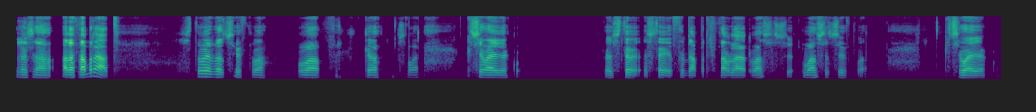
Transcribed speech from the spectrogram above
Нужно разобрать, что это чувство у вас к, к человеку, то есть что, что из себя представляют ваши, ваши чувства к человеку,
